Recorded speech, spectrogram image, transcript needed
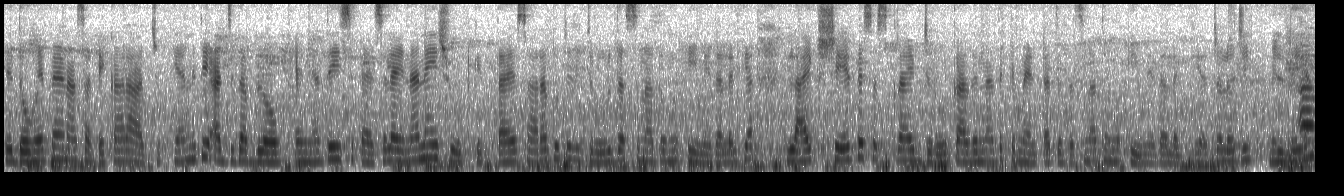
ਤੇ ਦੋਵੇਂ ਭੈਣਾਂ ਸਾਡੇ ਘਰ ਆ ਚੁੱਕੀਆਂ ਨੇ ਤੇ ਅੱਜ ਦਾ ਬਲੌਗ ਇਹਨਾਂ ਤੇ ਹੀ ਸਪੈਸ਼ਲ ਹੈ। ਇਹਨਾਂ ਨੇ ਸ਼ੂਟ ਕੀਤਾ ਹੈ, ਸਾਰਾ ਕੁਝ ਜ਼ਰੂਰ ਦੱਸਣਾ ਤੁਹਾਨੂੰ ਕਿਵੇਂ ਦਾ ਲੱਗਿਆ। ਲਾਈਕ ਸ਼ੇਅਰ ਤੇ ਸਬਸਕ੍ਰਾਈਬ ਜ਼ਰੂਰ ਕਰ ਦੇਣਾ ਤੇ ਕਮੈਂਟਾਂ 'ਚ ਦੱਸਣਾ ਤੁਹਾਨੂੰ ਕਿਵੇਂ ਦਾ ਲੱਗਿਆ। ਚਲੋ ਜੀ ਮਿਲਦੇ ਹਾਂ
